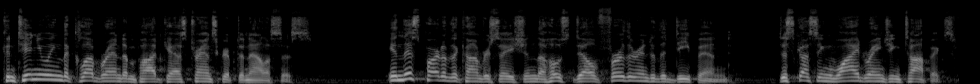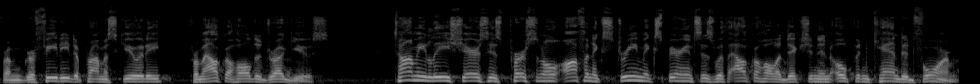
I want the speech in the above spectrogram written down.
Continuing the Club Random podcast transcript analysis. In this part of the conversation, the host delved further into the deep end, discussing wide ranging topics from graffiti to promiscuity, from alcohol to drug use. Tommy Lee shares his personal, often extreme experiences with alcohol addiction in open, candid form.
